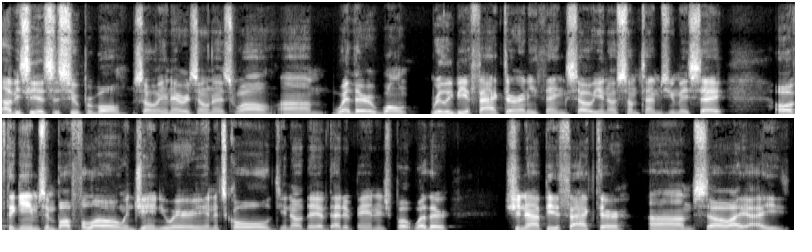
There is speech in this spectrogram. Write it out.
Obviously it's the Super Bowl, so in Arizona as well. Um, weather won't really be a factor or anything. So you know, sometimes you may say, "Oh, if the game's in Buffalo in January and it's cold, you know, they have that advantage." But weather should not be a factor. Um, so I, I,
